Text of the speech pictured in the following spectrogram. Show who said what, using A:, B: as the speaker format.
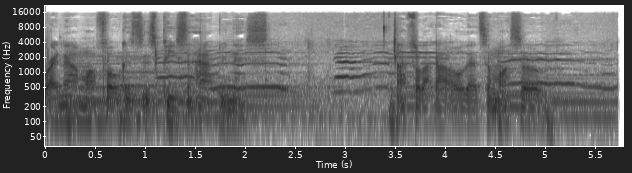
A: right now my focus is peace and happiness. I feel like I owe that to myself.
